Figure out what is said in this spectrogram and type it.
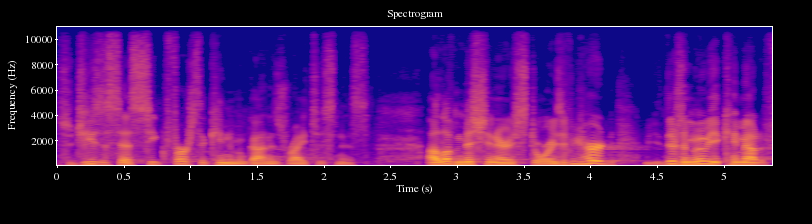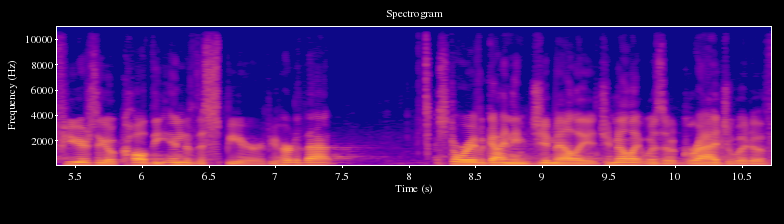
So Jesus says, Seek first the kingdom of God and his righteousness. I love missionary stories. Have you heard? There's a movie that came out a few years ago called The End of the Spear. Have you heard of that? Story of a guy named Jim Elliot. Jim Elliot was a graduate of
